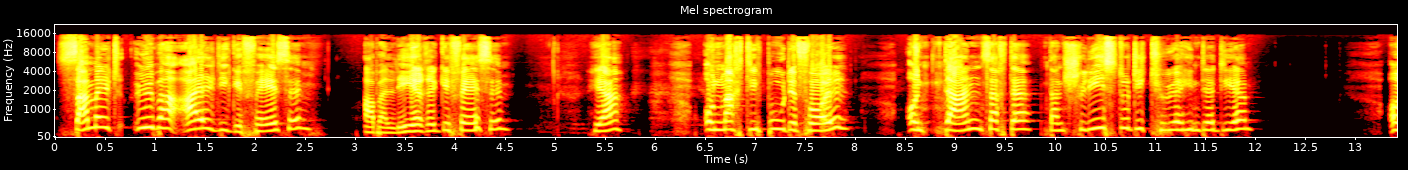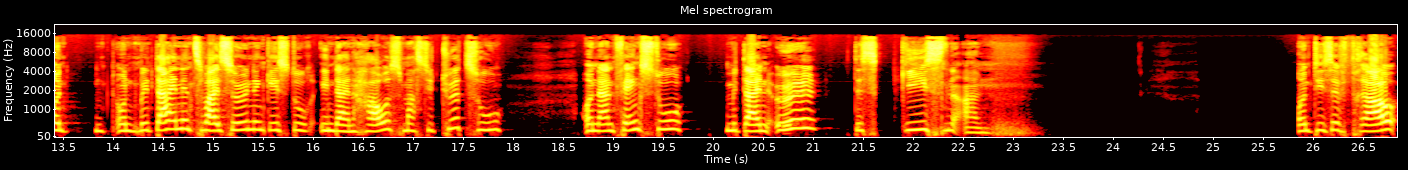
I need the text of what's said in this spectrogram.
sammelt überall die Gefäße, aber leere Gefäße, ja, und macht die Bude voll. Und dann, sagt er, dann schließt du die Tür hinter dir und, und mit deinen zwei Söhnen gehst du in dein Haus, machst die Tür zu und dann fängst du mit deinem Öl das Gießen an. Und diese Frau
